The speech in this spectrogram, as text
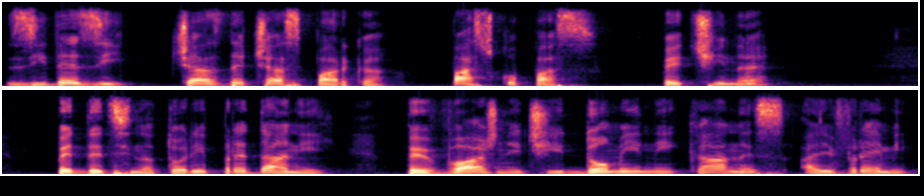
zi de zi, ceas de ceas parcă, pas cu pas. Pe cine? Pe deținătorii predaniei, pe vașnicii dominicanes ai vremii,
